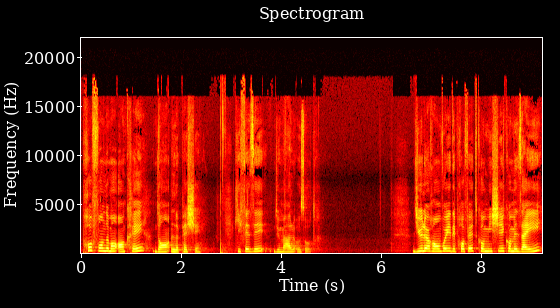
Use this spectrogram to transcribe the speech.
profondément ancré dans le péché, qui faisait du mal aux autres. Dieu leur a envoyé des prophètes comme Michée, comme Esaïe,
